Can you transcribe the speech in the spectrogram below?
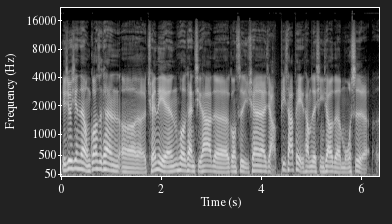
也就现在，我们光是看呃全联或者看其他的公司，以圈来讲，P 叉配他们的行销的模式，呃，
